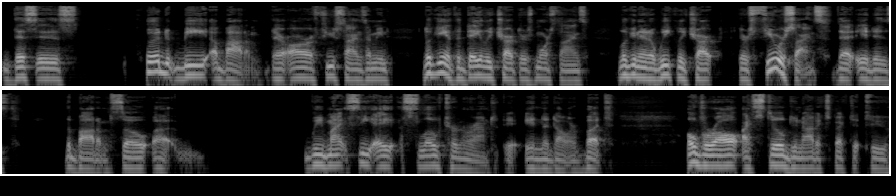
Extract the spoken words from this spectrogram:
this is could be a bottom. There are a few signs. I mean, looking at the daily chart, there's more signs. Looking at a weekly chart, there's fewer signs that it is the bottom. So uh, we might see a slow turnaround in the dollar, but overall, I still do not expect it to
